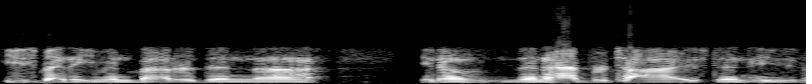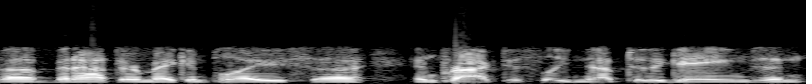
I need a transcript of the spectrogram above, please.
he's been even better than, uh, you know, than advertised, and he's uh, been out there making plays uh, in practice leading up to the games, and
